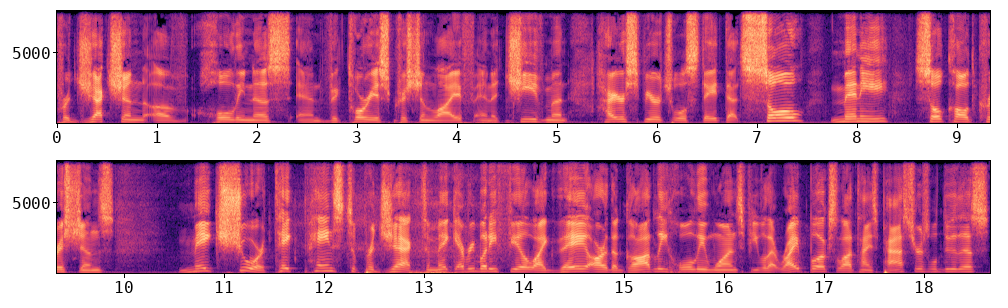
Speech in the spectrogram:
projection of holiness and victorious Christian life and achievement, higher spiritual state that so many so called Christians make sure, take pains to project, to make everybody feel like they are the godly, holy ones. People that write books, a lot of times pastors will do this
